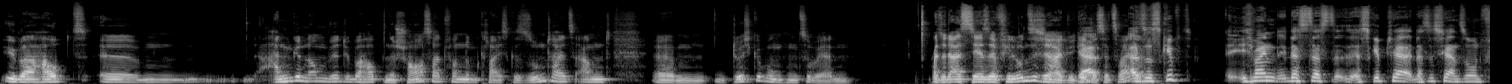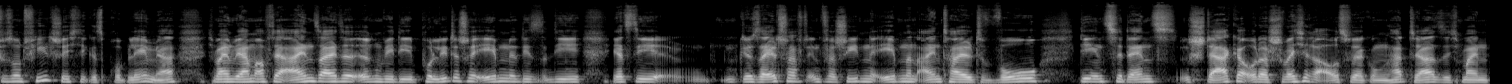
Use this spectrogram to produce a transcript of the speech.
überhaupt ähm, angenommen wird, überhaupt eine Chance hat, von einem Kreisgesundheitsamt ähm, durchgewunken zu werden. Also da ist sehr, sehr viel Unsicherheit. Wie geht ja, das jetzt weiter? Also es gibt ich meine, das, das, es gibt ja, das ist ja so ein, so ein vielschichtiges Problem, ja. Ich meine, wir haben auf der einen Seite irgendwie die politische Ebene, die, die jetzt die Gesellschaft in verschiedene Ebenen einteilt, wo die Inzidenz stärker oder schwächere Auswirkungen hat, ja. Also ich meine,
